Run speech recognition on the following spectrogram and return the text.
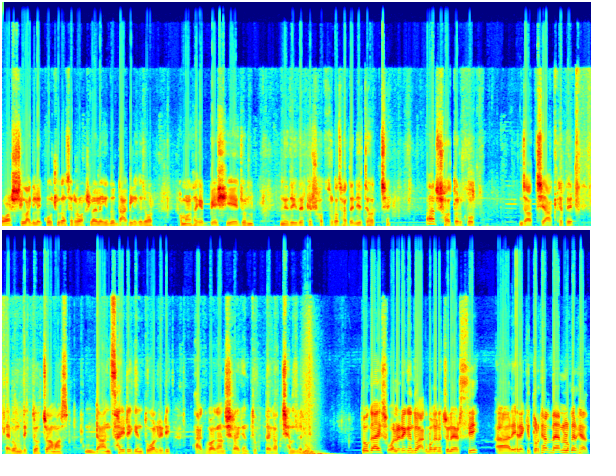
রস লাগলে কচু গাছের রস লাগলে কিন্তু দাগ লেগে যাওয়ার সম্ভাবনা থাকে বেশি। এই জন্য নিজেদেরকে সতর্ক সাথে নিতে হচ্ছে। আর সতর্ক যাচ্ছি আখ খেতে এবং দেখতে পাচ্ছ আমার ডান সাইডে কিন্তু অলরেডি আখ বাগান, সেটা কিন্তু দেখাচ্ছে আমাদেরকে তো গাইস অলরেডি কিন্তু আখ বাগানে চলে আসছি। আর এটা কি তোর খেত দেন লোকের খেত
